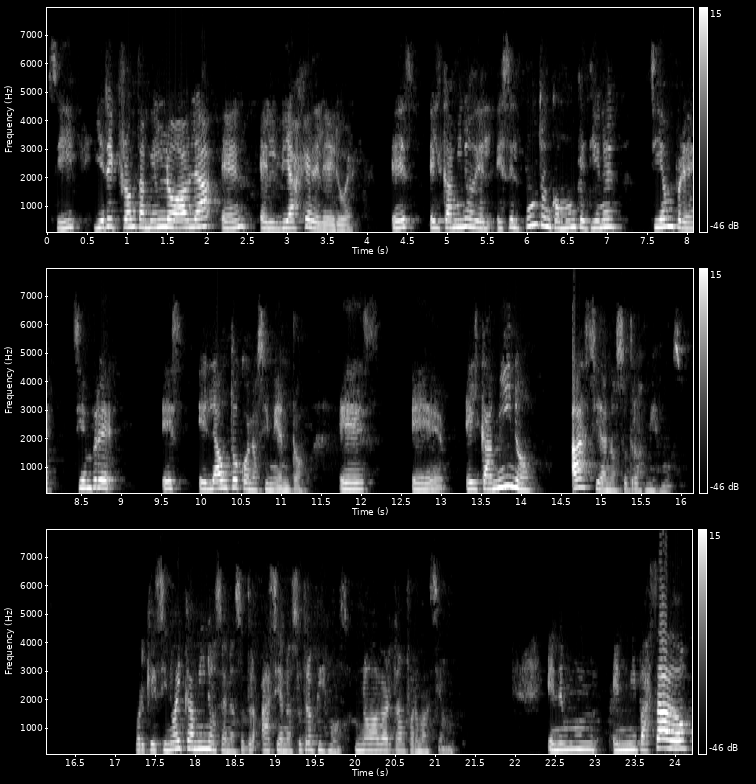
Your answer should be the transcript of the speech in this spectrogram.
¿sí? Y Eric Fromm también lo habla en El viaje del héroe. Es el camino del, es el punto en común que tienen siempre, siempre es el autoconocimiento, es eh, el camino hacia nosotros mismos. Porque si no hay camino hacia nosotros, hacia nosotros mismos, no va a haber transformación. En, en mi pasado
